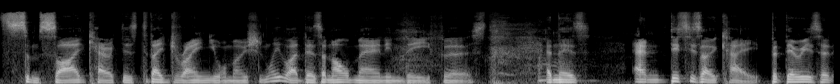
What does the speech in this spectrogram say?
some side characters do they drain you emotionally? Like there's an old man in the first, and there's and this is okay, but there is a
